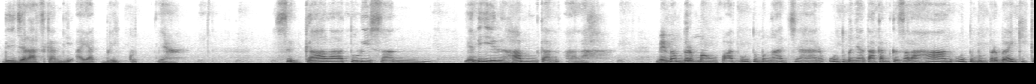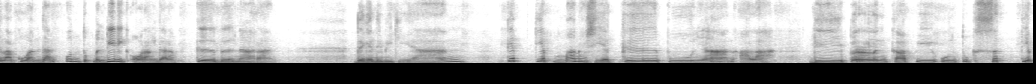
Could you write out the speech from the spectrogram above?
dijelaskan di ayat berikutnya. Segala tulisan yang diilhamkan Allah memang bermanfaat untuk mengajar, untuk menyatakan kesalahan, untuk memperbaiki kelakuan, dan untuk mendidik orang dalam kebenaran. Dengan demikian, tiap-tiap manusia kepunyaan Allah diperlengkapi untuk setiap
